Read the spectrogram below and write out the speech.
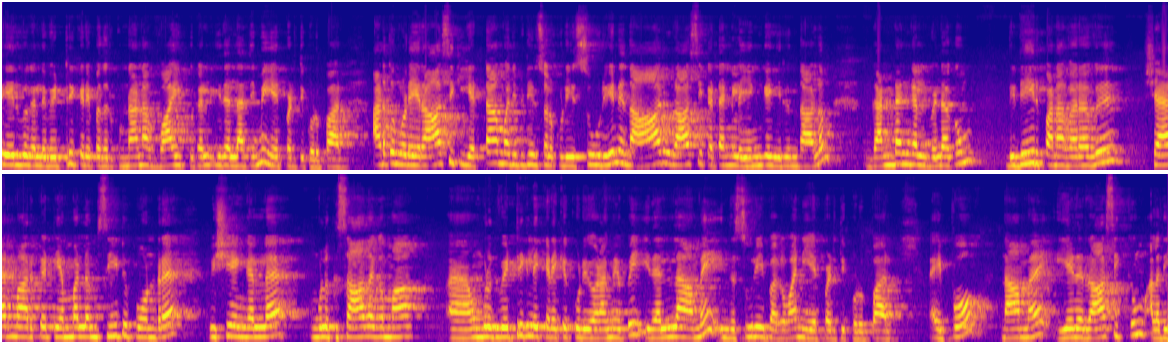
தேர்வுகளில் வெற்றி கிடைப்பதற்குண்டான வாய்ப்புகள் இது எல்லாத்தையுமே ஏற்படுத்தி கொடுப்பார். அடுத்தவங்களுடைய ராசிக்கு எட்டாம் அதிபதினு சொல்லக்கூடிய சூரியன் இந்த ஆறு ராசி கட்டங்களில் எங்கே இருந்தாலும் கண்டங்கள் விலகும் திடீர் பண வரவு ஷேர் மார்க்கெட் எம்எல்எம் சீட்டு போன்ற விஷயங்களில் உங்களுக்கு சாதகமாக உங்களுக்கு வெற்றிகளை கிடைக்கக்கூடிய ஒரு அமைப்பு இதெல்லாமே இந்த சூரிய பகவான் ஏற்படுத்தி கொடுப்பார். இப்போது நாம் ஏழு ராசிக்கும் அல்லது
